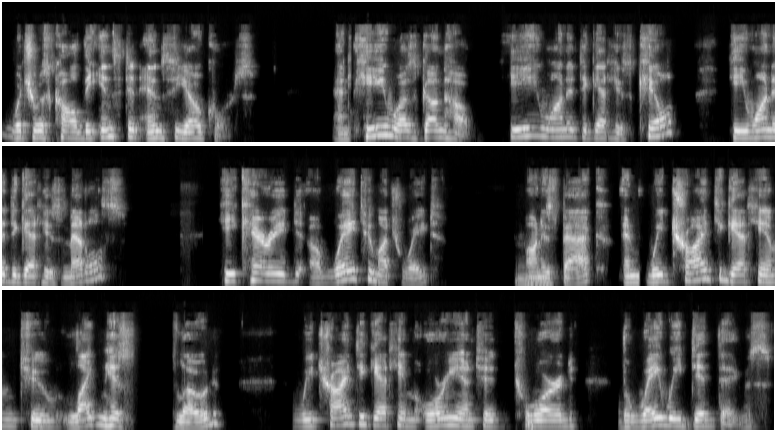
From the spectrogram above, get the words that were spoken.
which was called the Instant NCO course. And he was gung ho. He wanted to get his kill. He wanted to get his medals. He carried uh, way too much weight mm-hmm. on his back. And we tried to get him to lighten his load. We tried to get him oriented toward the way we did things,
